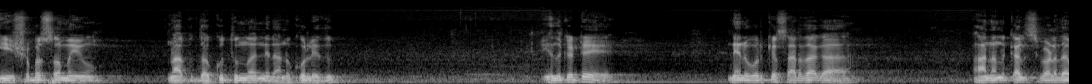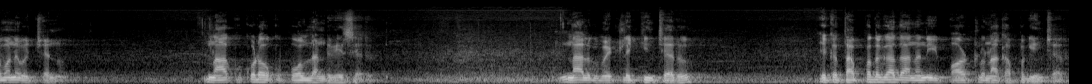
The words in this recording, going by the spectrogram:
ఈ శుభ సమయం నాకు దక్కుతుందని నేను అనుకోలేదు. ఎందుకంటే నేను ఊరికే సరదాగా ఆనంద్ కలిసి వెళదామని వచ్చాను. నాకు కూడా ఒక పూలదండ వేశారు. నాలుగు మెట్లు ఎక్కించారు. ఇక తప్పదు కదా అని ఈ పాటలు నాకు అప్పగించారు.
